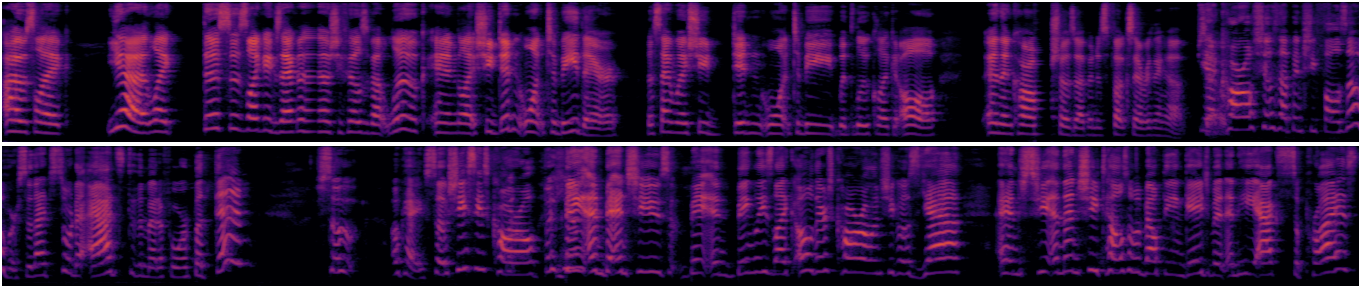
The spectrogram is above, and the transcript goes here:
I was like, yeah, like this is like exactly how she feels about Luke, and like she didn't want to be there the same way she didn't want to be with Luke like at all, and then Carl shows up and just fucks everything up. So. yeah, Carl shows up and she falls over. So that sort of adds to the metaphor. But then, so okay, so she sees Carl, But Bing, and and she's Bing, and Bingley's like, oh, there's Carl, and she goes, yeah, and she and then she tells him about the engagement, and he acts surprised.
